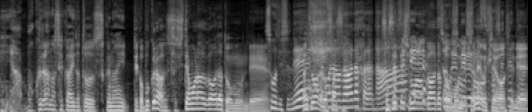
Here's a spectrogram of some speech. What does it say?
いや、僕らの世界だと少ない。ってか僕らはしてもらう側だと思うんで。そうですね。愛想笑いをさせしてもらう側だからな。させてしまう側だと思うんですよね、そう打ち合わせで。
